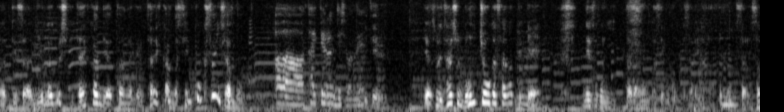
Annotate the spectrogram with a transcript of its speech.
だってさ入学式体育館でやったんだけど体育館が宣告サインだもん。ああ炊いてるんでしょうね。見てる。いやそれ最初論調が下がってて、でそこに行ったらなんか宣告臭いなと思ってたらさ、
